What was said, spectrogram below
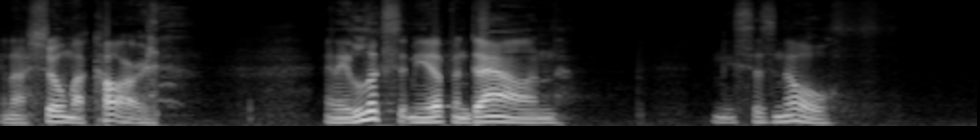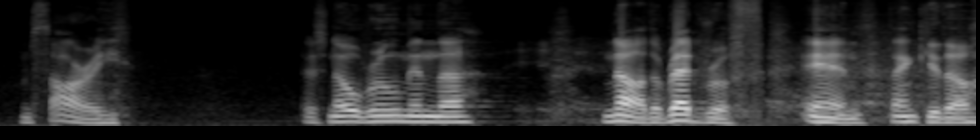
And I show my card. And he looks at me up and down and he says, No, I'm sorry. There's no room in the. No, the red roof inn. Thank you, though.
